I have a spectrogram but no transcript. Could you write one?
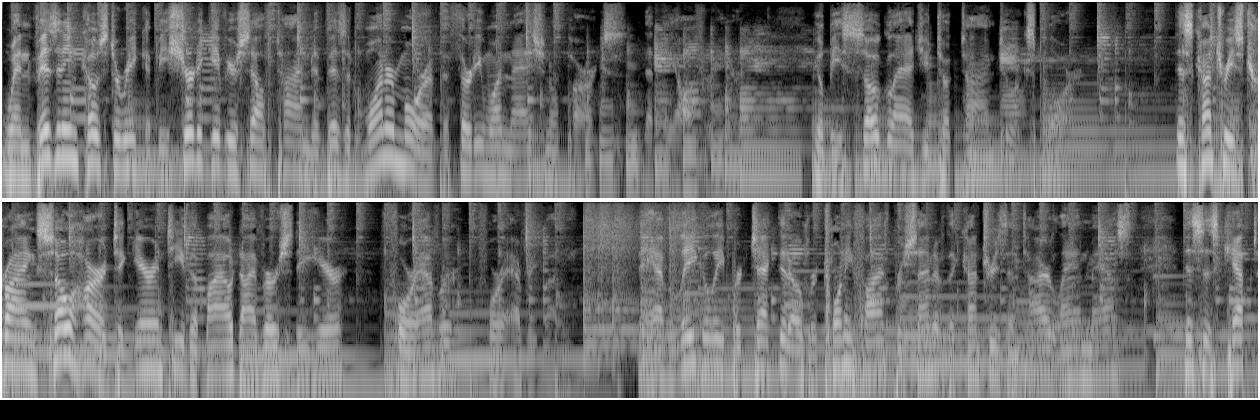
When visiting Costa Rica, be sure to give yourself time to visit one or more of the 31 national parks that they offer here. You'll be so glad you took time to explore. This country is trying so hard to guarantee the biodiversity here forever for everybody. They have legally protected over 25% of the country's entire landmass this is kept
